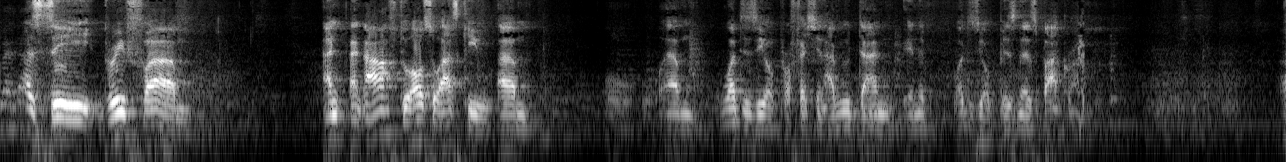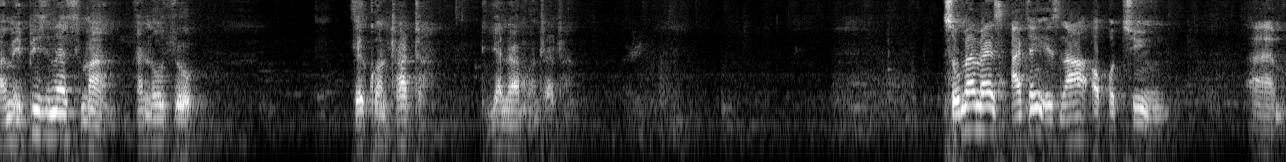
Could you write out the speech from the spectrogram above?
That's the brief, um, and, and I have to also ask you, um, um, what is your profession? Have you done any, what is your business background? I'm a businessman and also a contractor, a general contractor. So, members, I think it's now opportune um,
